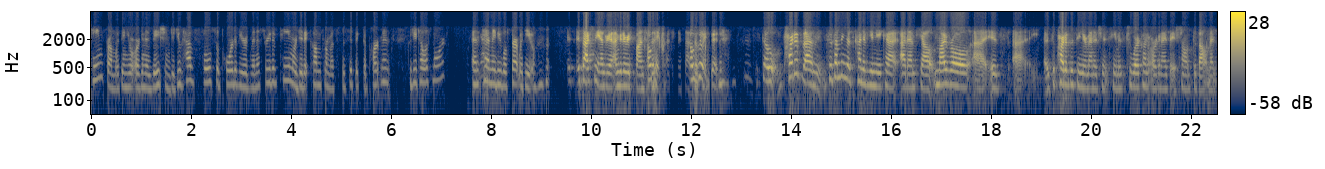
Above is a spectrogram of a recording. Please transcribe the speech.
came from within your organization? Did you have full support of your administrative team, or did it come from a specific department? Could you tell us more? And yeah. Pam, maybe we'll start with you. it's actually Andrea. I'm going to respond to okay. this Oh, okay. good, good. So part of, um, so something that's kind of unique at, at MPL, my role uh, is, uh, as a part of the senior management team, is to work on organizational development.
